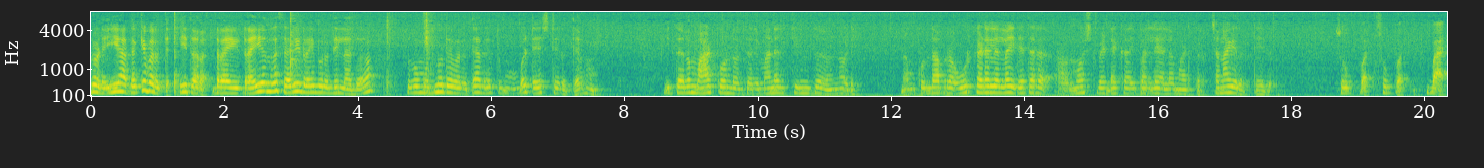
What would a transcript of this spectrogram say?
ನೋಡಿ, ಈ ಹದಕ್ಕೆ ಬರುತ್ತೆ. ಈ ಥರ ಡ್ರೈ ಡ್ರೈ ಅಂದರೆ ಸರಿ ಡ್ರೈ ಬರೋದಿಲ್ಲ ಅದು. ಸ್ವಲ್ಪ ಮುದ್ದೆ ಮುದ್ದೆ ಬರುತ್ತೆ, ಆದರೆ ತುಂಬ ಟೇಸ್ಟ್ ಇರುತ್ತೆ. ಹ್ಞೂ ಈ ಥರ ಮಾಡ್ಕೊಂಡು ಒಂದ್ಸರಿ ಮನೇಲಿ ತಿಂದು ನೋಡಿ. ನಮ್ಮ ಕುಂದಾಪುರ ಊರ ಕಡೆಲೆಲ್ಲ ಇದೇ ಥರ ಆಲ್ಮೋಸ್ಟ್ ಬೆಂಡೆಕಾಯಿ ಪಲ್ಯ ಎಲ್ಲ ಮಾಡ್ತಾರೆ. ಚೆನ್ನಾಗಿರುತ್ತೆ ಇದು. ಸೂಪರ್ ಸೂಪರ್. ಬಾಯ್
